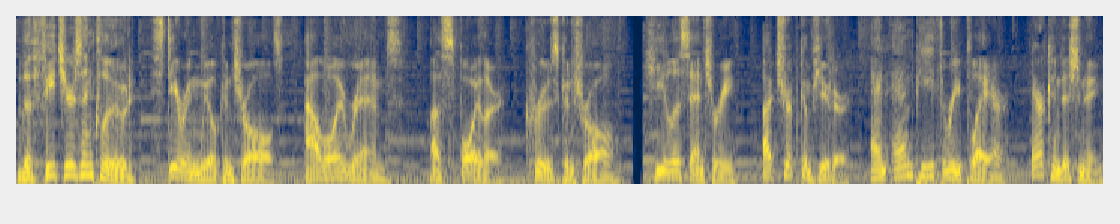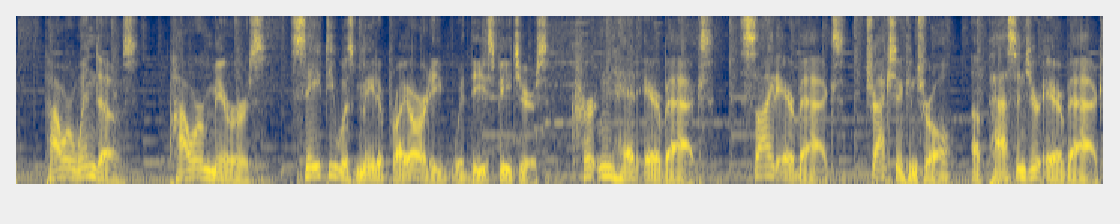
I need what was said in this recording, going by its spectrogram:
The features include steering wheel controls, alloy rims, a spoiler, cruise control, keyless entry, a trip computer, an MP3 player, air conditioning, power windows, power mirrors. Safety was made a priority with these features. Curtain head airbags, side airbags, traction control, a passenger airbag,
